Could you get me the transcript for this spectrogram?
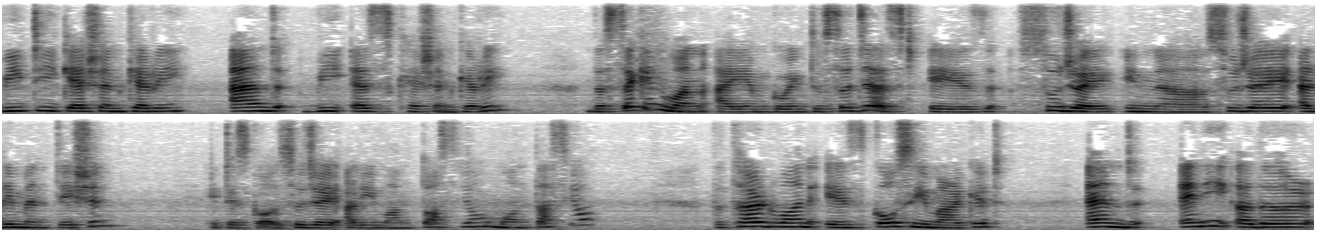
VT Cash and Carry and VS Cash and Carry. the second one I am going to suggest is Sujay in uh, Sujay Alimentation. It is called Sujay Alimentation Montation. The third one is Cocci Market and any other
